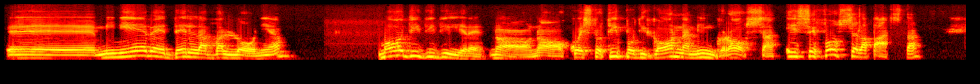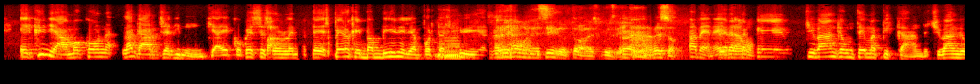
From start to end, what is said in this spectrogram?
eh, miniere della Vallonia, modi di dire no, no, questo tipo di gonna mi ingrossa. E se fosse la pasta e chiudiamo con la gargia di minchia. Ecco, queste Ma- sono le materie. Spero che i bambini li hanno portati via. Speriamo di sì, dottore, scusi. Eh. Adesso Va bene, era perché ci va anche un tema piccante, ci va anche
